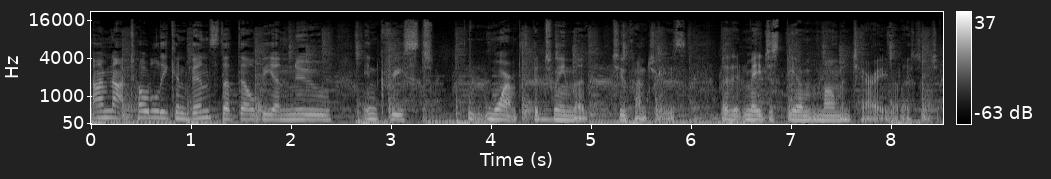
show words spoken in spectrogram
I'm not totally convinced that there'll be a new increased warmth between the two countries. That it may just be a momentary relationship.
